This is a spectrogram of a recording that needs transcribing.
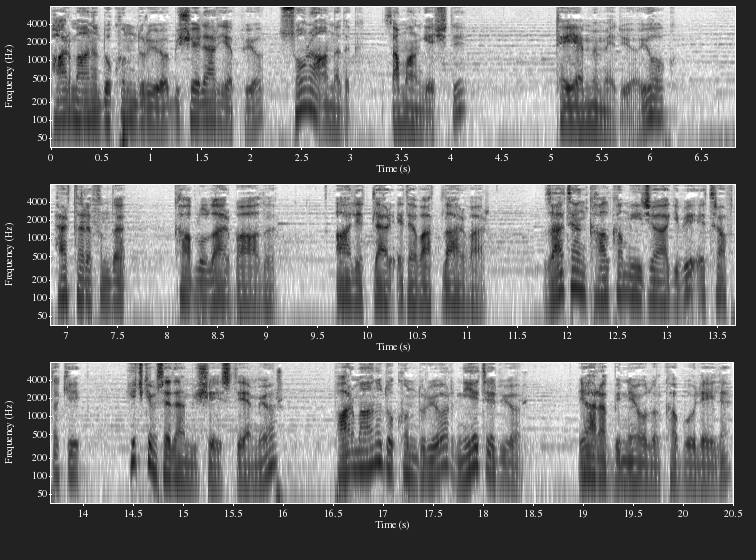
parmağını dokunduruyor, bir şeyler yapıyor. Sonra anladık. Zaman geçti. Teyemmüm ediyor. Yok. Her tarafında kablolar bağlı, aletler, edevatlar var. Zaten kalkamayacağı gibi etraftaki hiç kimseden bir şey isteyemiyor. Parmağını dokunduruyor, niyet ediyor. Ya Rabbi ne olur kabul eyle.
